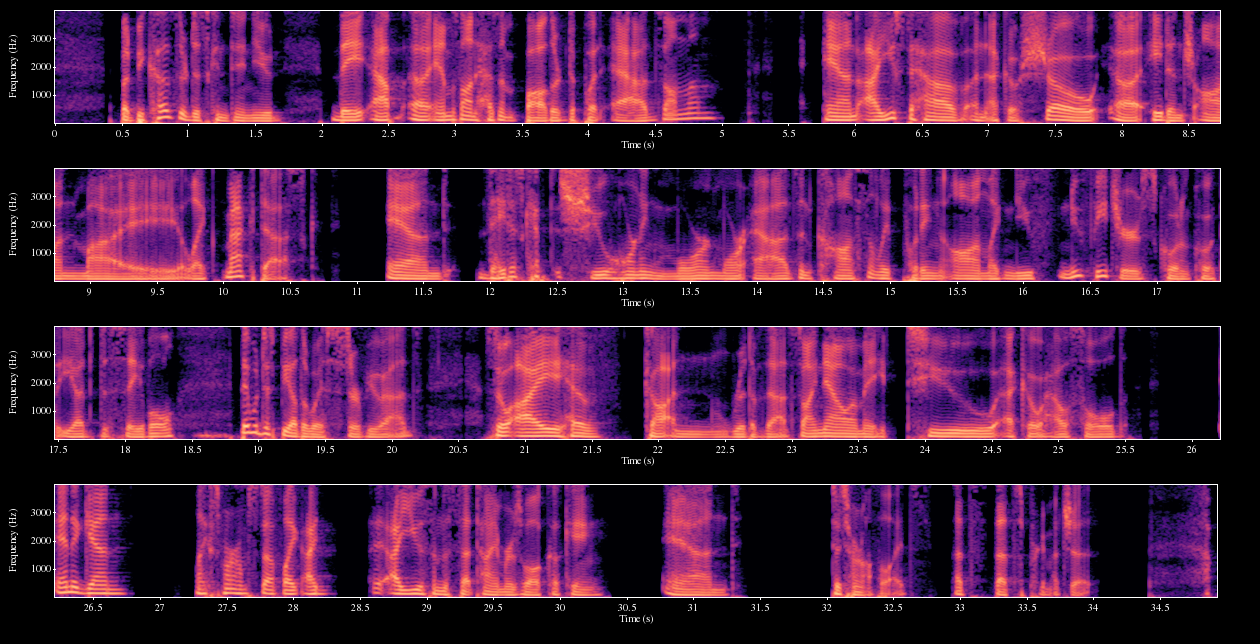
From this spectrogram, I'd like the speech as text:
But because they're discontinued, they uh, Amazon hasn't bothered to put ads on them. And I used to have an Echo Show uh, eight inch on my like Mac desk, and they just kept shoehorning more and more ads and constantly putting on like new new features, quote unquote, that you had to disable. They would just be other ways to serve you ads. So I have gotten rid of that. So I now am a two Echo household. And again, like smart home stuff, like I I use them to set timers while cooking and to turn off the lights. That's that's pretty much it.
